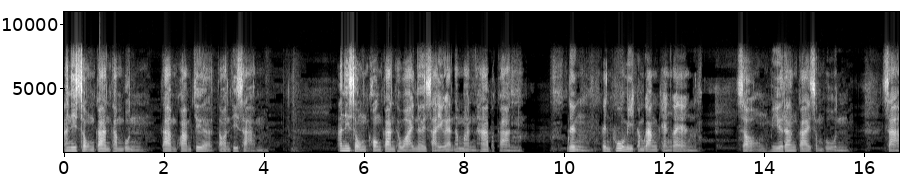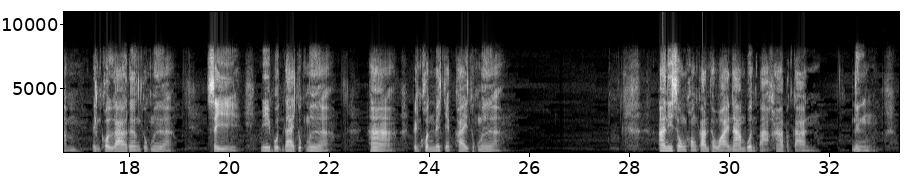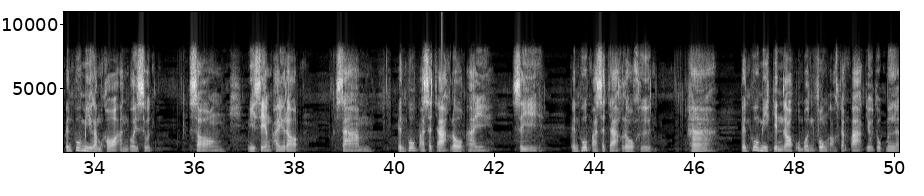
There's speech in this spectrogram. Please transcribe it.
อานิสงส์การทำบุญตามความเชื่อตอนที่สามอานิสงส์ของการถวายเนยใสและน้ำมันห้าประการหนึ่งเป็นผู้มีกำลังแข็งแรงสองมีร่างกายสมบูรณ์สามเป็นคนร่าเริงทุกเมื่อสี่มีบุตรได้ทุกเมื่อห้าเป็นคนไม่เจ็บไข้ทุกเมื่อ อานิสงส์ของการถวายน้ำบ้วนปากห้าประการ 1. เป็นผู้มีลำคออันบริสุทธิ์ 2. มีเสียงไพเราะ 3. เป็นผู้ปราศจากโรคไอ 4. เป็นผู้ปราศจากโรคหืด 5. เป็นผู้มีกลิ่นดอกอุบลฟุ้งออกจากปากอยู่ทุกเมื่อ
